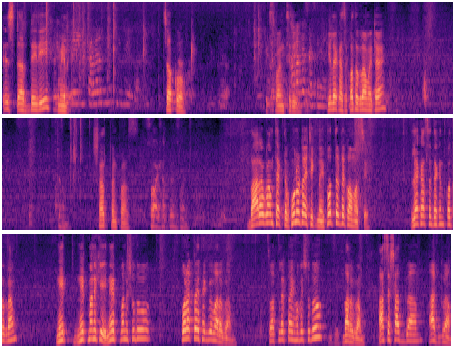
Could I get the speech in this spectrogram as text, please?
Star dairy milk choco. Six point three কি লেখা আছে? কত গ্রাম এটা? সাত পয়েন্ট পাঁচ। বারো গ্রাম থাকতে হবে। কোনোটাই ঠিক নাই। প্রত্যেকটা কম আছে। লেখা আছে দেখেন কত গ্রাম। নেট নেট মানে কি? নেট মানে শুধু প্রোডাক্টটাই থাকবে বারো গ্রাম। চকলেটটাই হবে শুধু বারো গ্রাম। আছে সাত গ্রাম আট গ্রাম।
